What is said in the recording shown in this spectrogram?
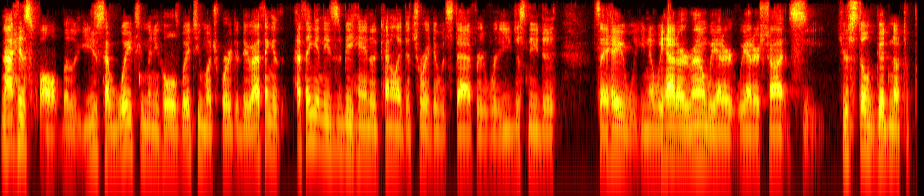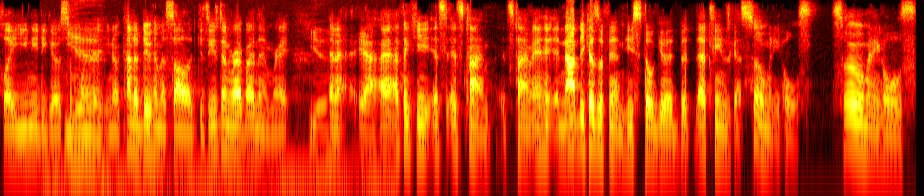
Not his fault, but you just have way too many holes, way too much work to do. I think it, I think it needs to be handled kind of like Detroit did with Stafford, where you just need to say, hey, you know, we had our run, we had our we had our shots you're still good enough to play. You need to go somewhere. Yeah. You know, kind of do him a solid because he's done right by them, right? Yeah. And I, yeah, I, I, think he it's it's time. It's time, and, and, not because of him. He's still good, but that team's got so many holes, so many holes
